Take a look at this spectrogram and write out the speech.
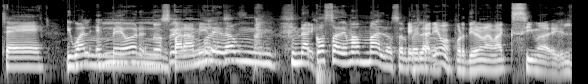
Sí. Igual es peor. no sé. Para mí le da un- una cosa de más malo ser pelado. Estaríamos por tirar una máxima de...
